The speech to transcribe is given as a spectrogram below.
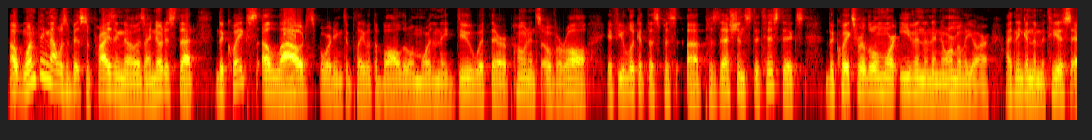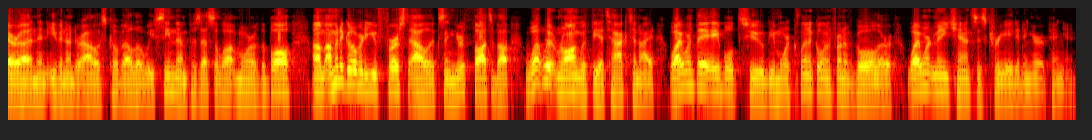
Uh, one thing that was a bit surprising, though, is I noticed that the Quakes allowed Sporting to play with the ball a little more than they do with their opponents overall. If you look at the sp- uh, possession statistics, the Quakes were a little more even than they normally are. I think in the Matias era, and then even under Alex Covelo, we've seen them possess a lot more of the ball. Um, I'm going to go over to you first, Alex, and your thoughts about what went wrong with the attack tonight. Why weren't they able to be more clinical in front of goal, or why weren't many chances created, in your opinion?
